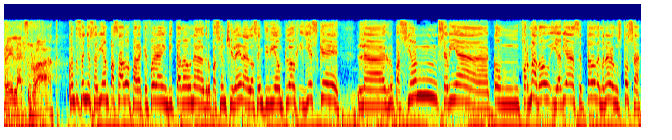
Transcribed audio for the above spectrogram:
Relax Rock. ¿Cuántos años habían pasado para que fuera invitada una agrupación chilena a los MTV Unplugged? Y es que la agrupación se había conformado y había aceptado de manera gustosa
